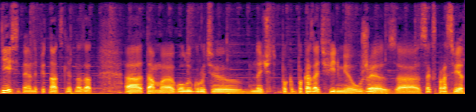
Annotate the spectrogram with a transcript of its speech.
10, наверное, 15 лет назад э, там э, голую грудь, значит, показать в фильме уже за секс-просвет.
